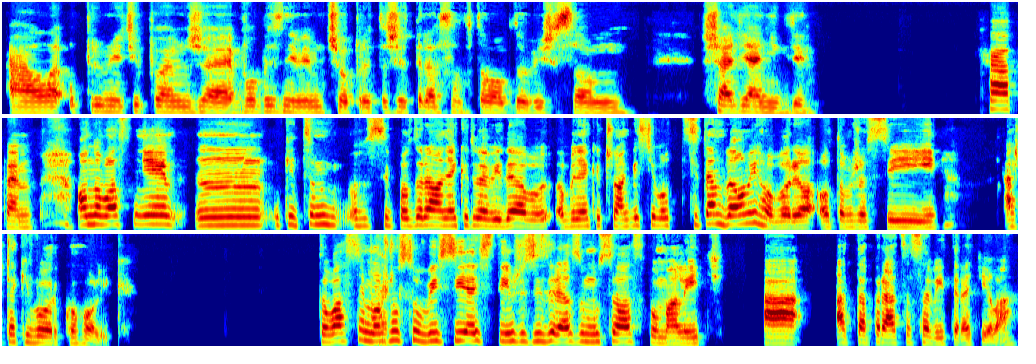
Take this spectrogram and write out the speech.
ale úprimne ti poviem, že vôbec neviem čo, pretože teraz som v tom období, že som všade a nikde. Chápem. Ono vlastne, mm, keď som si pozerala nejaké tvoje videá alebo, alebo nejaké články s tebou, si tam veľmi hovorila o tom, že si až taký workoholik. To vlastne možno súvisí aj s tým, že si zrazu musela spomaliť a, a tá práca sa vytratila.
